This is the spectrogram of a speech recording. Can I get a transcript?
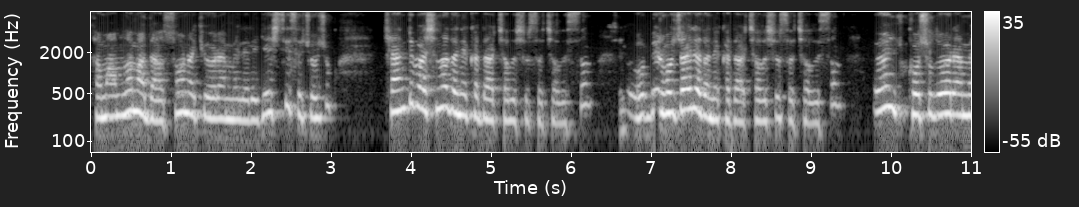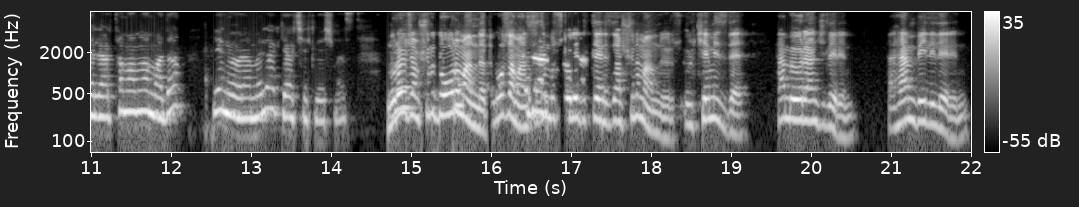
tamamlamadan sonraki öğrenmelere geçtiyse çocuk kendi başına da ne kadar çalışırsa çalışsın, o bir hocayla da ne kadar çalışırsa çalışsın, ön koşulu öğrenmeler tamamlamadan yeni öğrenmeler gerçekleşmez. Nuray Hocam şunu doğru mu anladım? O zaman sizin bu söylediklerinizden şunu mu anlıyoruz? Ülkemizde hem öğrencilerin hem velilerin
